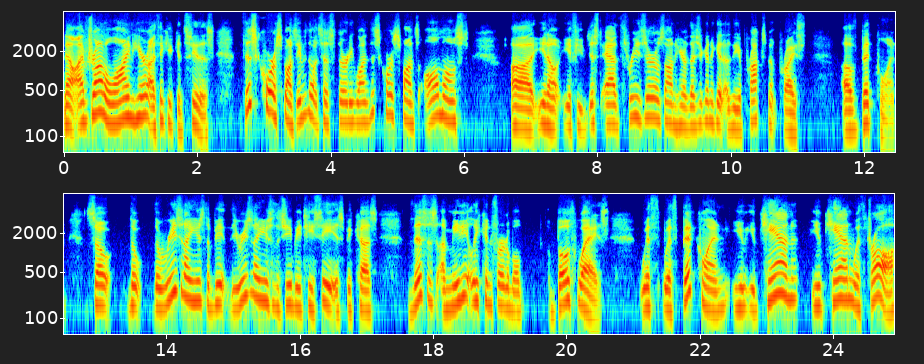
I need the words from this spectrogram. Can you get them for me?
Now I've drawn a line here. I think you can see this. This corresponds, even though it says 31, this corresponds almost, uh, you know, if you just add three zeros on here, that you're going to get the approximate price of Bitcoin. So the the reason I use the the reason I use the GBTC is because this is immediately convertible both ways. With with Bitcoin, you you can you can withdraw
